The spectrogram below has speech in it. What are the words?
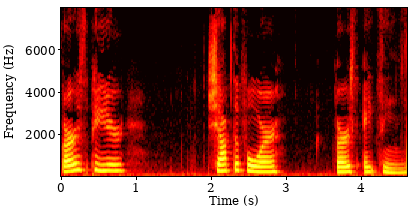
First Peter chapter 4 verse 18.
